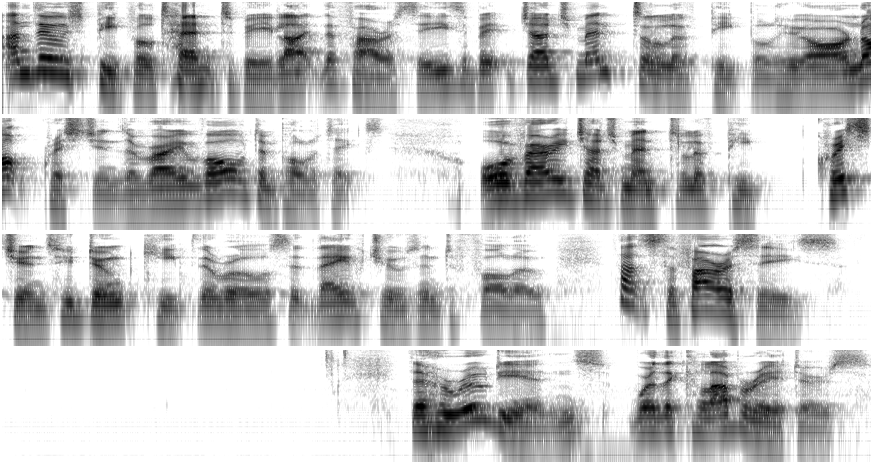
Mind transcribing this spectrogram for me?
And those people tend to be, like the Pharisees, a bit judgmental of people who are not Christians, are very involved in politics, or very judgmental of pe- Christians who don't keep the rules that they've chosen to follow. That's the Pharisees. The Herodians were the collaborators.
